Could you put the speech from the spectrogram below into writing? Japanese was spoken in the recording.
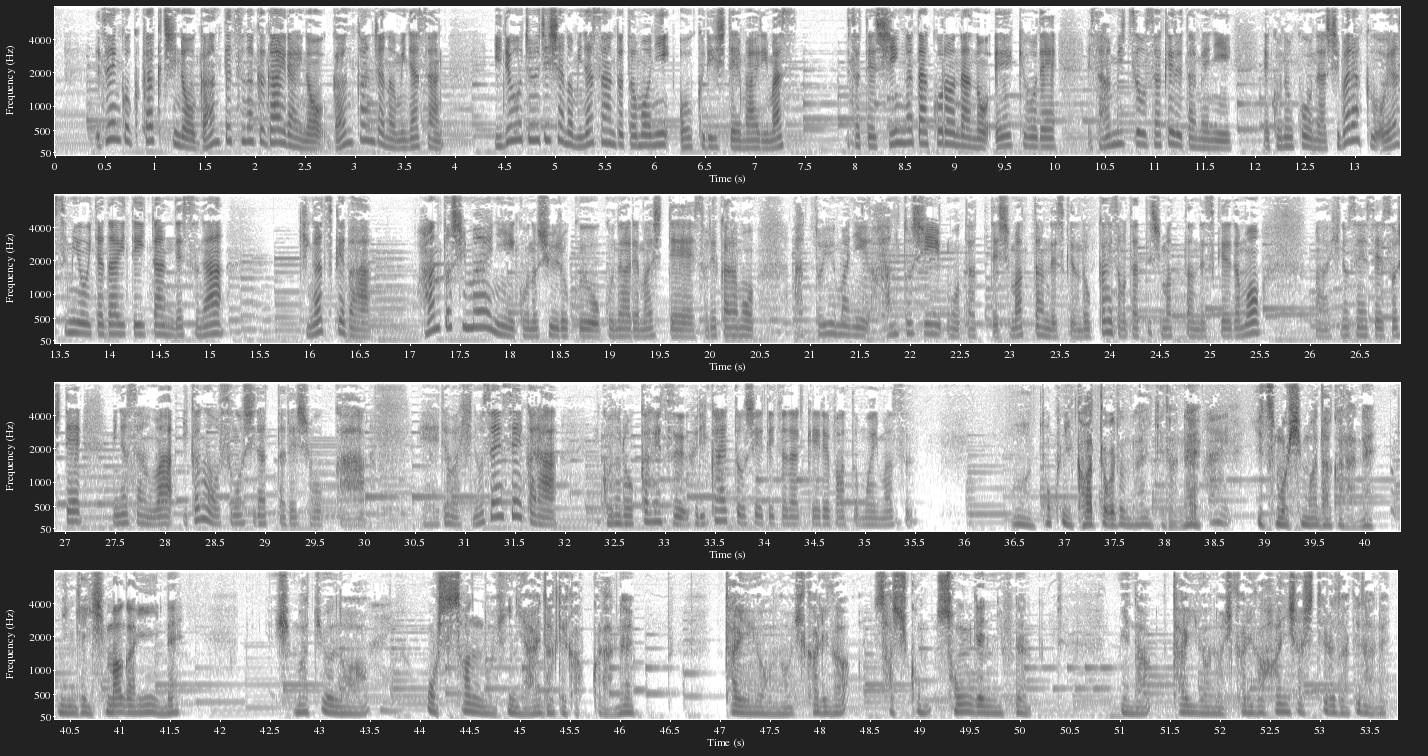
全国各地の眼哲学外来のがん患者の皆さん医療従事者の皆さんと共にお送りしてまいります。さて新型コロナの影響で3密を避けるためにこのコーナーしばらくお休みをいただいていたんですが気がつけば半年前にこの収録を行われましてそれからもうあっという間に半年も経ってしまったんですけど6ヶ月も経ってしまったんですけれども、まあ、日野先生そして皆さんはいかがお過ごしだったでしょうか、えー、では日野先生からこの6ヶ月振り返って教えていただければと思います。まあ、特に変わったことないけどね、はい、いつも暇だからね。人間暇がいいね。暇ちゅうのは、はい、おっさんの日に間で書くからね。太陽の光が差し込む尊厳に触れる。みんな太陽の光が反射してるだけだね。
